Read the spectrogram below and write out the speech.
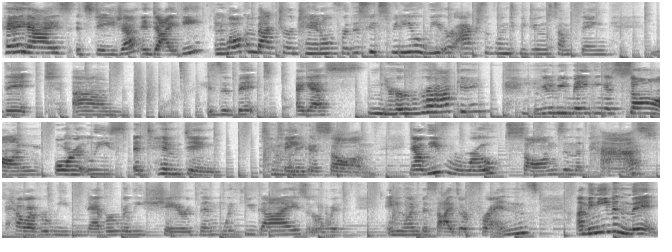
Hey guys, It's Deja, and Di-V. and welcome back to our channel. For this week's video, we are actually going to be doing something that um, is a bit, I guess, nerve-wracking. We're going to be making a song, or at least attempting to make a song. Now we've wrote songs in the past, however we've never really shared them with you guys or with anyone besides our friends. I mean even then,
